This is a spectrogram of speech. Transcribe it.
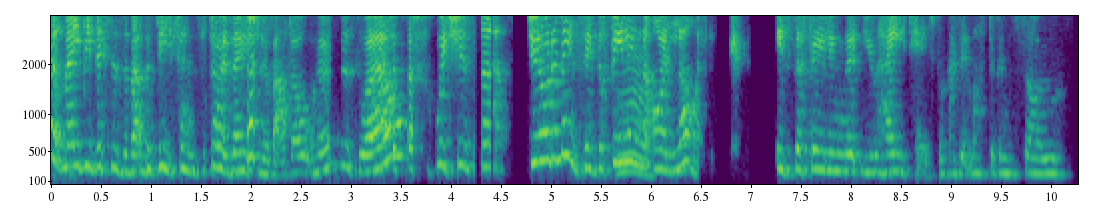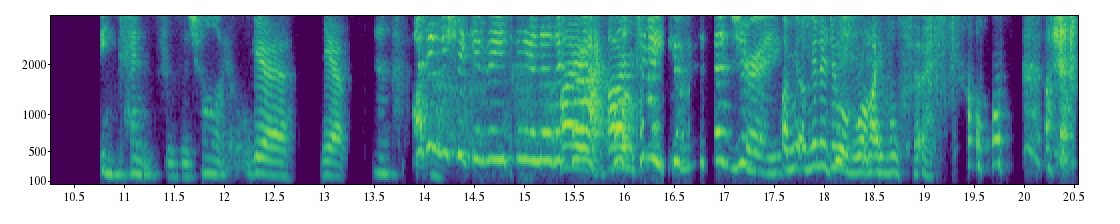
that maybe this is about the desensitization of adulthood as well, which is that do you know what I mean? So the feeling Mm. that I like is the feeling that you hated because it must have been so intense as a child. Yeah, yeah. I think you should give these another crack. I- Hot take of the century. I'm, I'm going to do Arrival first. let,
